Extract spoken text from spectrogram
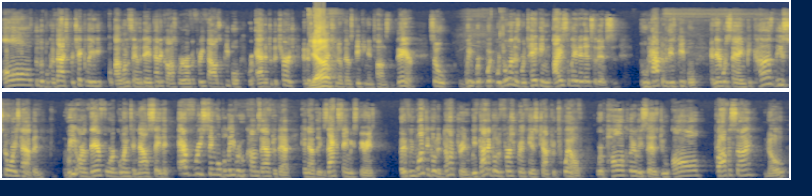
All through the book of Acts, particularly, I want to say on the day of Pentecost, where over 3,000 people were added to the church, and there's Yeah. a mention of them speaking in tongues there. So we, what we're doing is we're taking isolated incidents who happened to these people, and then we're saying, because these stories happened, we are therefore going to now say that every single believer who comes after that can have the exact same experience. But if we want to go to doctrine, we've got to go to 1 Corinthians chapter 12, where Paul clearly says, do all prophesy? No.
